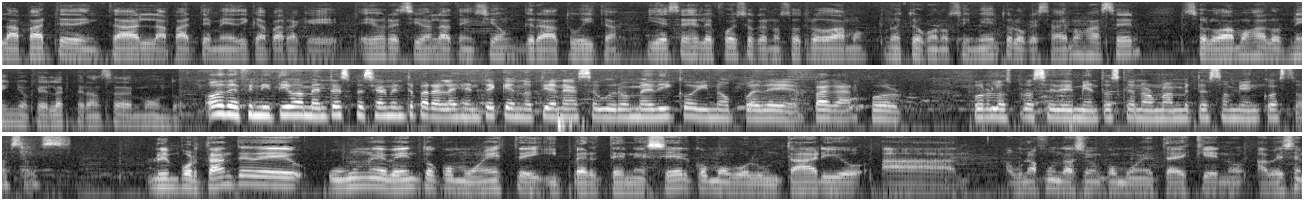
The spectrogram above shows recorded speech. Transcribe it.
la parte dental, la parte médica para que ellos reciban la atención gratuita. Y ese es el esfuerzo que nosotros damos, nuestro conocimiento, lo que sabemos hacer, se lo damos a los niños, que es la esperanza del mundo. Oh, definitivamente, especialmente para la gente que no tiene seguro médico y no puede pagar por, por los procedimientos que normalmente son bien costosos. Lo importante de un evento como este y pertenecer como voluntario a, una fundación como esta es que a veces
